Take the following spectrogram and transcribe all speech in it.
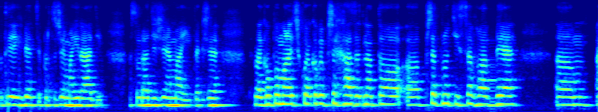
o ty jejich věci, protože je mají rádi a jsou rádi, že je mají. Takže takhle jako pomaličku jakoby přecházet na to uh, přepnutí se v hlavě um, a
